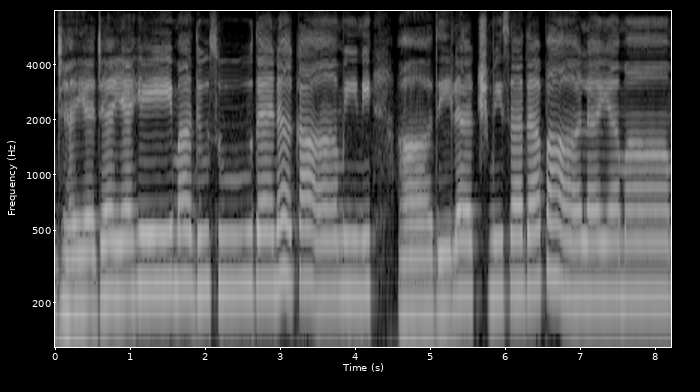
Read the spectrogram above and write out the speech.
जय जय हे मधुसूदनकामिनि आदिलक्ष्मि सदपालय माम्।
